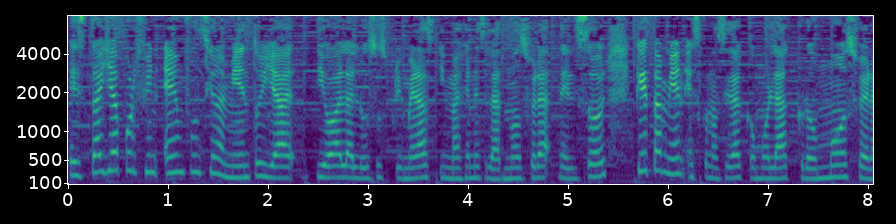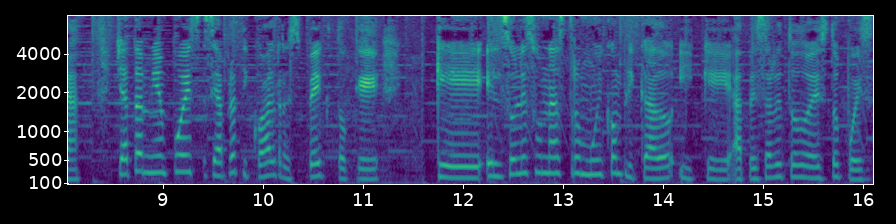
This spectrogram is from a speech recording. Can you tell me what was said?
Está ya por fin en funcionamiento y ya dio a la luz sus primeras imágenes de la atmósfera del Sol, que también es conocida como la cromósfera. Ya también pues se ha platicado al respecto que que el Sol es un astro muy complicado y que a pesar de todo esto, pues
